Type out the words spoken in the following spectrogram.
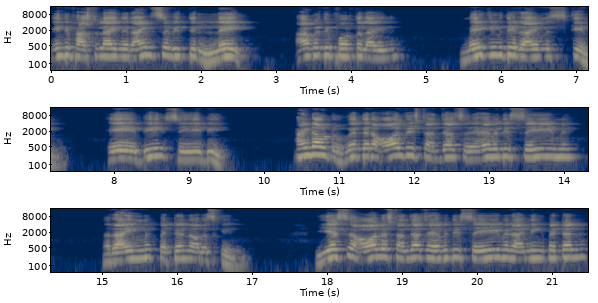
in the first line rhymes with lay of the fourth line, making the rhyme scheme A, B, C, B. Find out whether all the stanzas have the same rhyme pattern or scheme. Yes, all stanzas have the same rhyming pattern.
